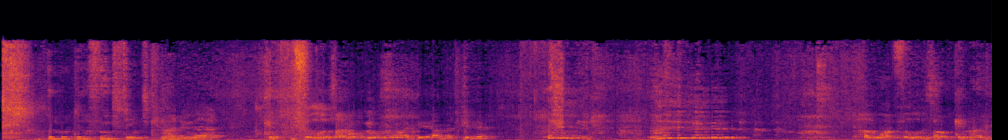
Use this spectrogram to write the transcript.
About the food stamps? Can I do that? Can I it? I don't know why they have it here. How do I fill this out? Can I?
